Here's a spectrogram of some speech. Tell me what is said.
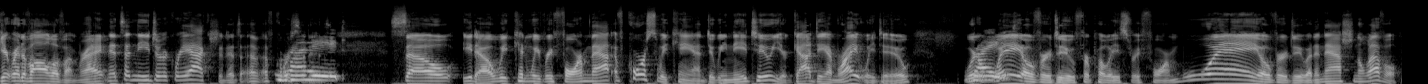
get rid of all of them, right? And it's a knee jerk reaction. It's, of course right. it is. So, you know, we can we reform that? Of course we can. Do we need to? You're goddamn right we do. We're right. way overdue for police reform, way overdue at a national level.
